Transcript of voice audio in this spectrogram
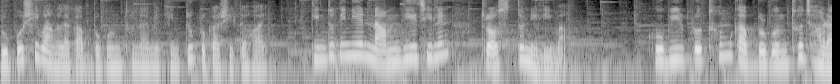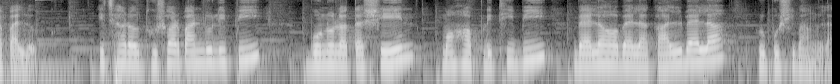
রূপসী বাংলা কাব্যগ্রন্থ নামে কিন্তু প্রকাশিত হয়। কিন্তু তিনি এর নাম দিয়েছিলেন ত্রস্ত নীলিমা কবির প্রথম কাব্যগ্রন্থ ঝরাপালক। এছাড়াও ধূসর পাণ্ডুলিপি, বনলতা সেন, মহাপৃথিবী, বেলা অবেলা কালবেলা, রূপসী বাংলা।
